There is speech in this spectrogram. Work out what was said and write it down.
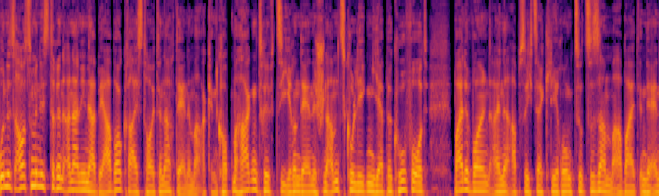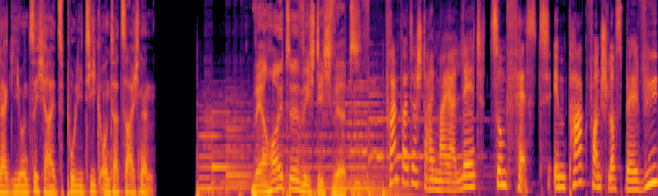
Bundesaußenministerin Annalena Baerbock reist heute nach Dänemark. In Kopenhagen trifft sie ihren dänischen Amtskollegen Jeppe Kofod. Beide wollen eine Absichtserklärung zur Zusammenarbeit in der Energie- und Sicherheitspolitik unterzeichnen. Wer heute wichtig wird. Frank-Walter Steinmeier lädt zum Fest. Im Park von Schloss Bellevue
